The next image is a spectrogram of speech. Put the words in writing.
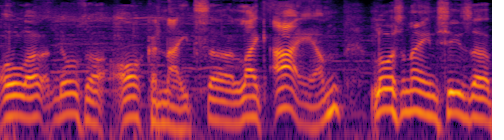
Ola, those are Alkanites, uh, like I am. Lois Lane, she's a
